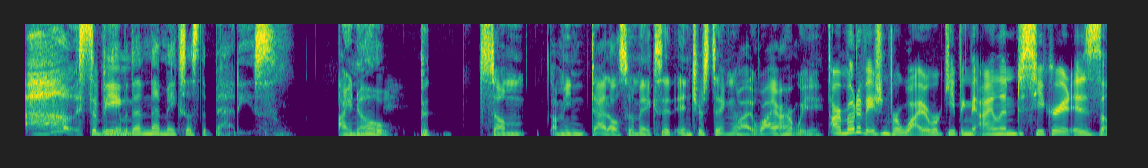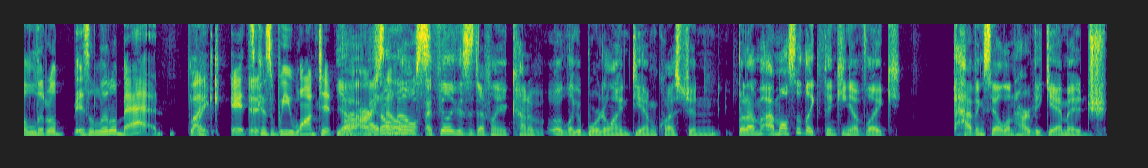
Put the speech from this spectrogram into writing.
Oh, so Yeah, being but then that makes us the baddies. I know, but some. I mean, that also makes it interesting. Why why aren't we? our motivation for why we're keeping the island secret is a little is a little bad. Like, Like, it's it- because we want it Yeah, for I don't know. I feel like this is definitely a kind of uh, like a borderline DM question, but I'm I'm also like thinking of like having sailed on Harvey Gamage,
